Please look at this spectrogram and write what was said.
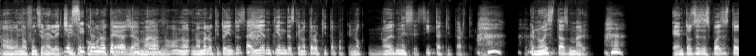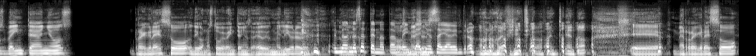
no, no funcionó el hechizo, Diosito como no lo quieras llamar. ¿no? ¿no? No me lo quito. Y entonces ahí entiendes que no te lo quita porque no, no necesita Ajá. ajá, porque no estás mal. Ajá. Entonces, después de estos 20 años, regreso, digo, no estuve 20 años allá, Dios me libre. No, no se te notan dos 20 meses. años allá adentro. No, no, definitivamente no. Eh, me regreso,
